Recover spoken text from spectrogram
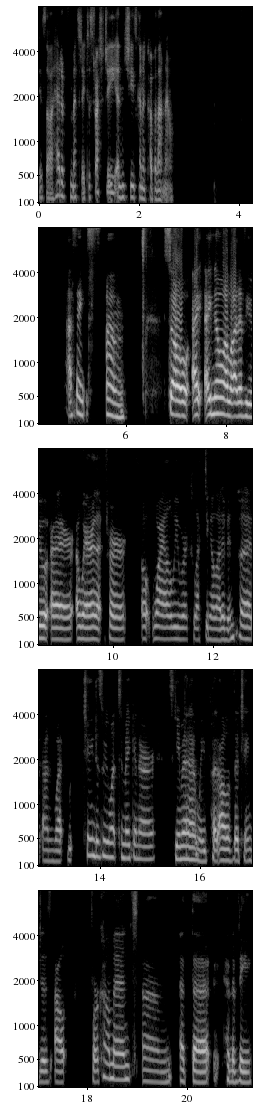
is our head of metadata strategy, and she's going to cover that now. Yeah, thanks. Um, so I, I know a lot of you are aware that for a while we were collecting a lot of input on what changes we want to make in our schema, and we put all of the changes out for comment um, at the kind of the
